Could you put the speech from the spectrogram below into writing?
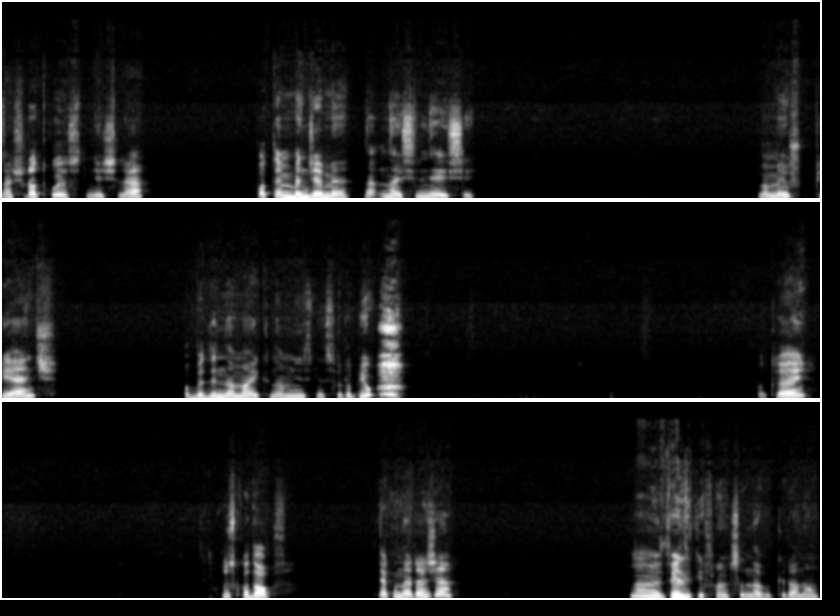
Na środku jest nieźle. Potem będziemy na, najsilniejsi. Mamy już 5. Oby dynamike nam nic nie zrobił. Okej. Wszystko dobrze. Jak na razie mamy wielkie szanse na wygraną.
